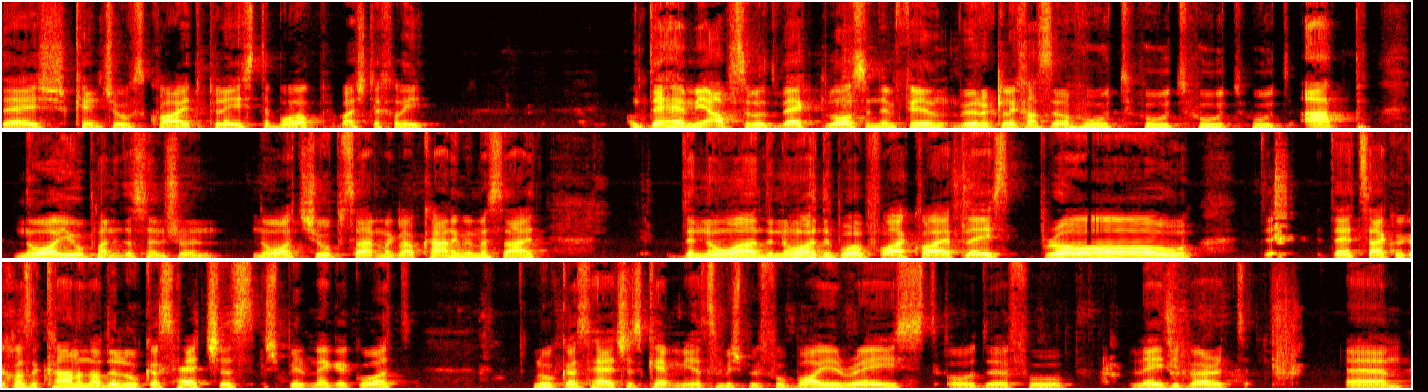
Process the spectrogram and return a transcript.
der ist, kennst du aus Quiet Place, der Bob, mhm. weißt du, ein bisschen? Und der hat mich absolut weggeblasen in dem Film. Wirklich, also Hut, Hut, Hut, Hut ab. Noah Jupp, habe ich das schon, Noah Jupp sagt man, glaube keine Ahnung, wie man sagt. Der Noah, der Noah, der Bob von A Quiet Place, Bro! Der, der zeigt wirklich, was er kann. Und auch der Lucas Hedges spielt mega gut. Lucas Hedges kennt man ja zum Beispiel von Boy Erased oder von Lady Bird. Ähm,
